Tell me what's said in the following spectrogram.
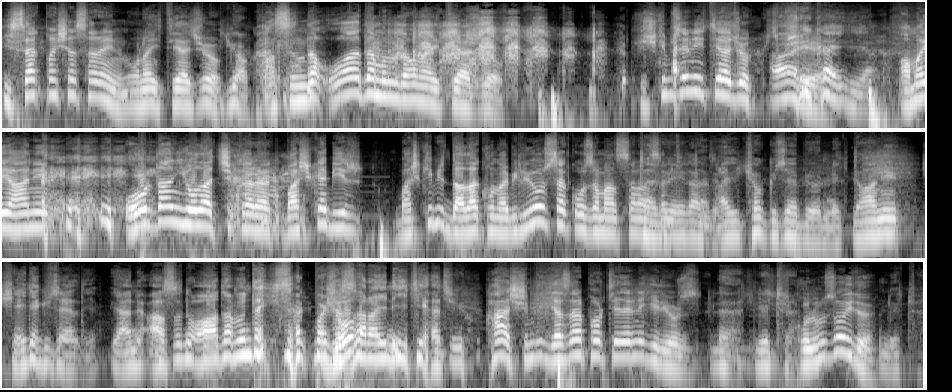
İshak Paşa Sarayı'nın ona ihtiyacı yok. Yok. Aslında o adamın da ona ihtiyacı yok. Hiç kimsenin ihtiyacı yok hiçbir şeye. Harikaydı ya. Ama yani oradan yola çıkarak başka bir başka bir dala konabiliyorsak o zaman sanatsal Tabii, eylemdir. tabii. Ay, çok güzel bir örnek. Yani Şey de güzeldi. Yani aslında o adamın da İshak Paşa Yok. Sarayı'na ihtiyacı yok. ha şimdi yazar portrelerine geliyoruz. Evet, lütfen. Konumuz oydu. Lütfen.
